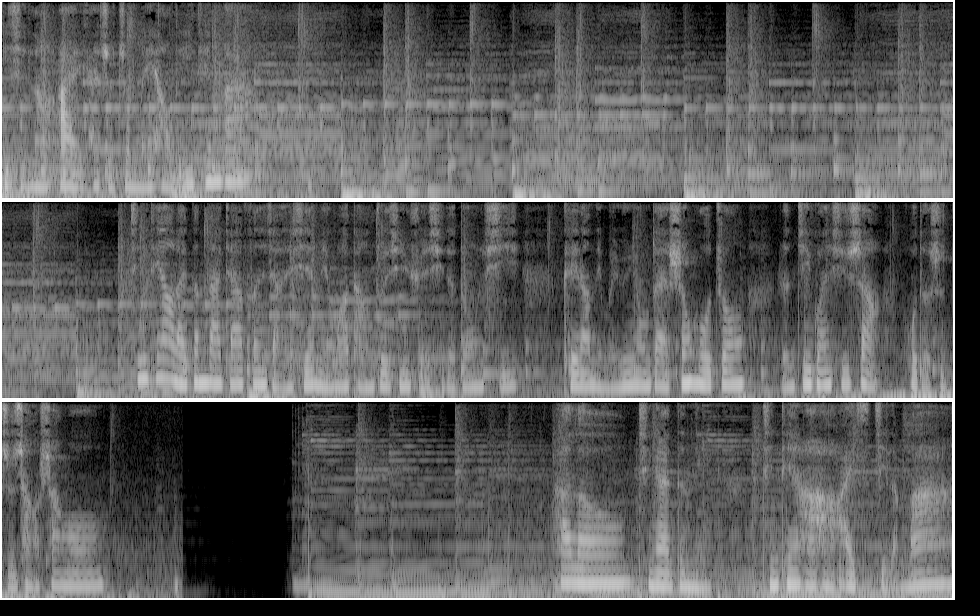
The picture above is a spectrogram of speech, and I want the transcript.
一起让爱开始这美好的一天吧。今天要来跟大家分享一些棉花糖最新学习的东西，可以让你们运用在生活中、人际关系上，或者是职场上哦。Hello，亲爱的你，今天好好爱自己了吗？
